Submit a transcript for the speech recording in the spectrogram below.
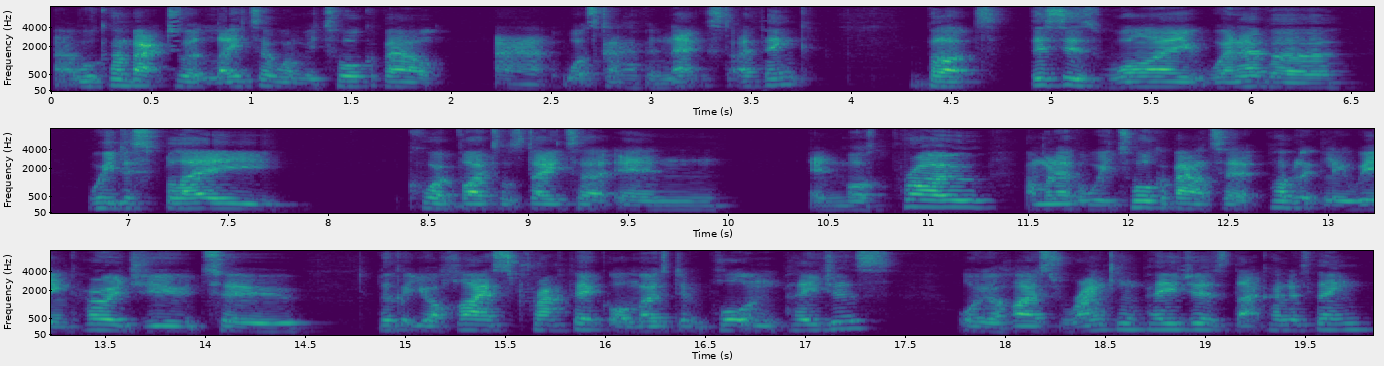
uh, we'll come back to it later when we talk about uh, what's going to happen next, I think. But this is why whenever we display Core Web Vitals data in in Moz Pro, and whenever we talk about it publicly, we encourage you to look at your highest traffic or most important pages, or your highest ranking pages, that kind of thing,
